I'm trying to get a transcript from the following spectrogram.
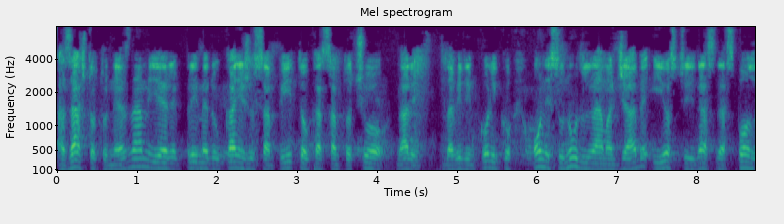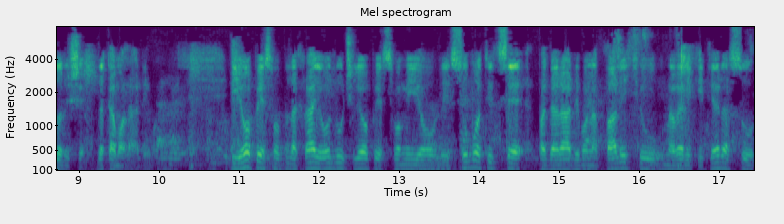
A zašto to ne znam, jer primjer u Kanjižu sam pitao, kad sam to čuo, da, li, da vidim koliko, oni su nudili nama džabe i ostali nas da sponzoriše, da tamo radimo. I opet smo na kraju odlučili, opet smo mi ovdje iz Subotice, pa da radimo na Paliću, na veliki terasu,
